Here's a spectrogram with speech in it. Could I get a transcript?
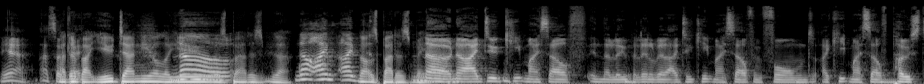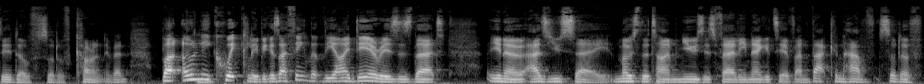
yeah. That's I don't know about you, Daniel. Are No. you as bad as no? no, I'm. I'm Not as bad as me. No, no, I do keep myself in the loop a little bit. I do keep myself informed. I keep myself mm. posted of sort of current event, but only mm. quickly because I think that the idea is is that you know, as you say, most of the time news is fairly negative, and that can have sort of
